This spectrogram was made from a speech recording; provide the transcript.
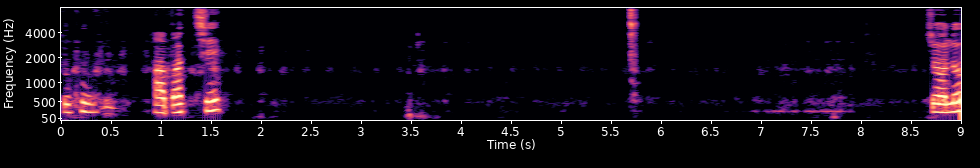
তো খুব হাঁপাচ্ছে। চলো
